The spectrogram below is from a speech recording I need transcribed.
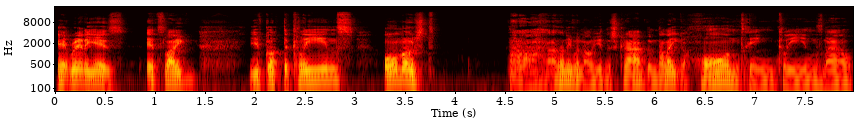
It really is. It's like you've got the cleans, almost. Oh, I don't even know how you describe them. They're like haunting cleans now.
